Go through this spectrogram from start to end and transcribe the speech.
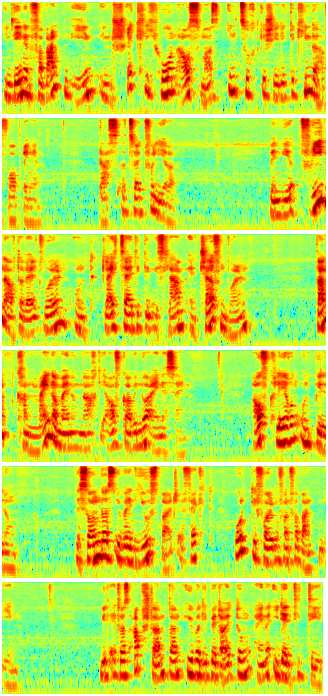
in denen Verwandtenehen in schrecklich hohem Ausmaß inzuchtgeschädigte Kinder hervorbringen. Das erzeugt Verlierer. Wenn wir Frieden auf der Welt wollen und gleichzeitig den Islam entschärfen wollen, dann kann meiner Meinung nach die Aufgabe nur eine sein. Aufklärung und Bildung, besonders über den Youth-Bulge-Effekt und die Folgen von verwandten Ehen. Mit etwas Abstand dann über die Bedeutung einer Identität.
